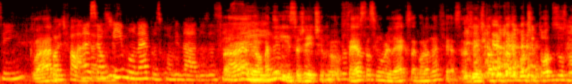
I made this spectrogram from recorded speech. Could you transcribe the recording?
Sim. claro. Pode falar. Ah, isso é um mimo, né, para os convidados, assim. Ah, né? é uma delícia, gente. Muito gostoso. Festa sem relax agora não é festa. A gente tá tentando embutir todos os nossos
